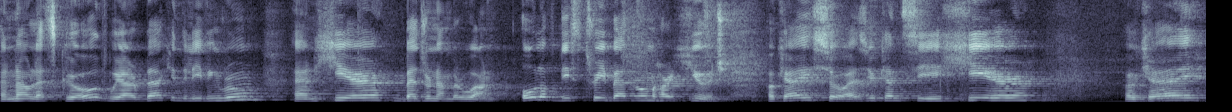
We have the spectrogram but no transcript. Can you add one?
And now let's go. We are back in the living room and here bedroom number one. All of these three bedrooms are huge. Okay, so as you can see here, okay,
